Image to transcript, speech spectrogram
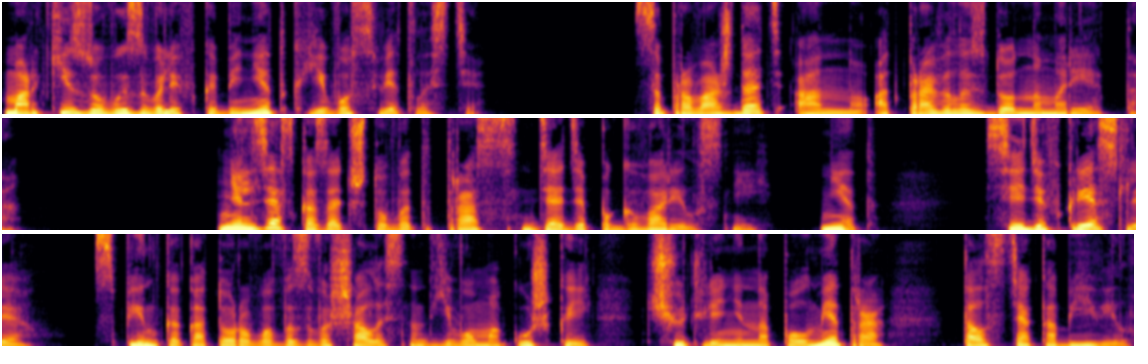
маркизу вызвали в кабинет к его светлости. Сопровождать Анну отправилась Донна Мариетта. Нельзя сказать, что в этот раз дядя поговорил с ней. Нет. Сидя в кресле, спинка которого возвышалась над его макушкой чуть ли не на полметра, толстяк объявил.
